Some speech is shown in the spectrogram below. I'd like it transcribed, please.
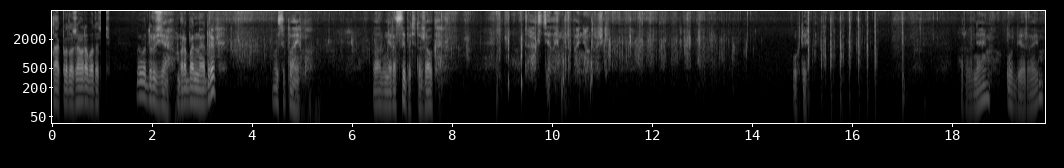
Так, продолжаем работать. Ну вот, друзья, барабанная дробь высыпаем. Ладно, не рассыпать, это жалко. Так, сделаем, дробанем трошки. Ух ты. Равняем, убираем.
